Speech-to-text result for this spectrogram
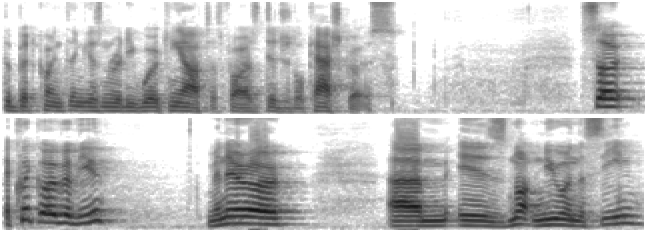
the Bitcoin thing isn't really working out as far as digital cash goes. So, a quick overview Monero um, is not new on the scene.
